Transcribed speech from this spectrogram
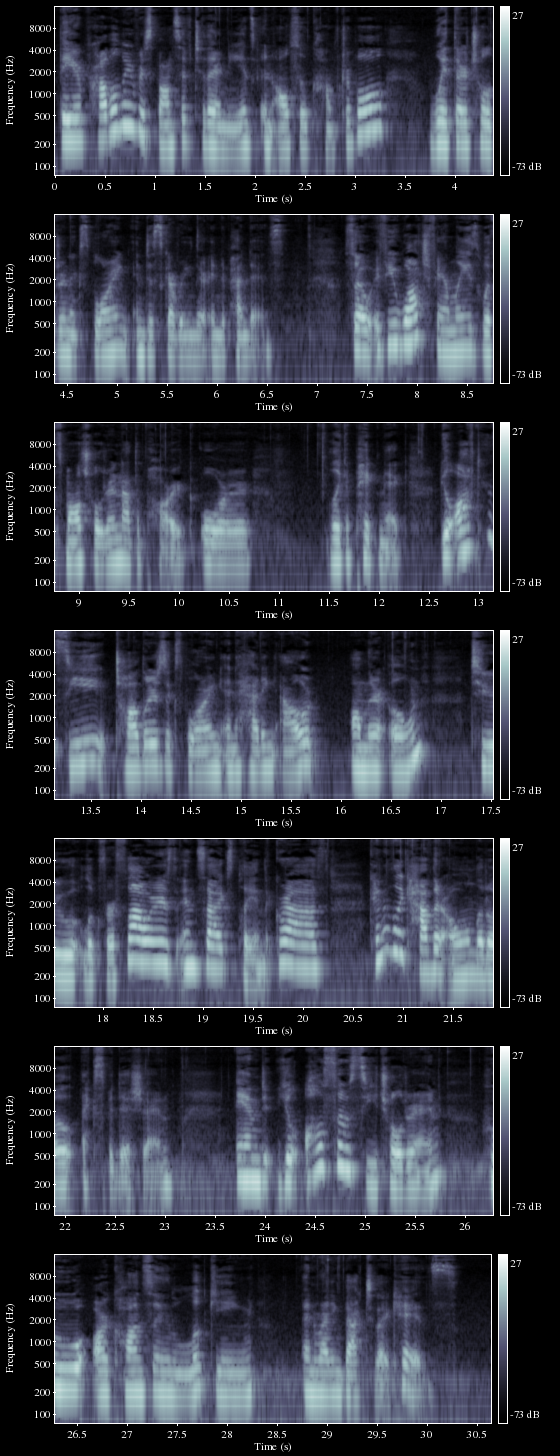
they are probably responsive to their needs and also comfortable with their children exploring and discovering their independence. So, if you watch families with small children at the park or like a picnic, you'll often see toddlers exploring and heading out on their own to look for flowers, insects, play in the grass, kind of like have their own little expedition. And you'll also see children who are constantly looking and running back to their kids,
